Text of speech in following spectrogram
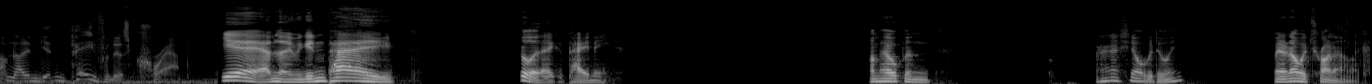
I'm not even getting paid for this crap. Yeah, I'm not even getting paid. Surely they could pay me. I'm helping. I don't actually know what we're doing. I mean, I know we're trying to like.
